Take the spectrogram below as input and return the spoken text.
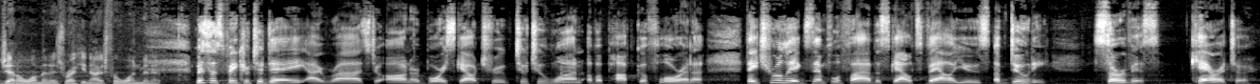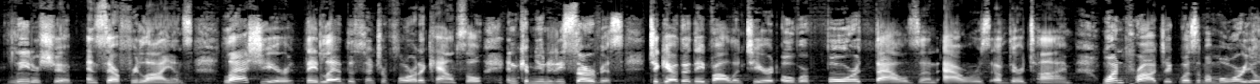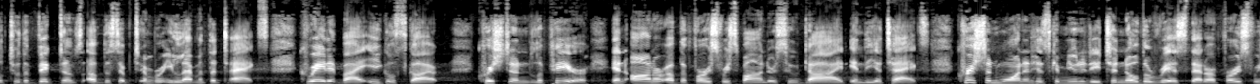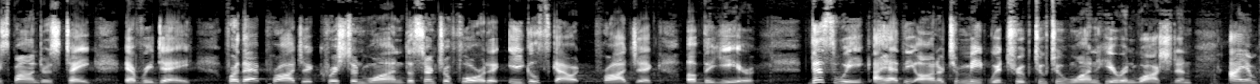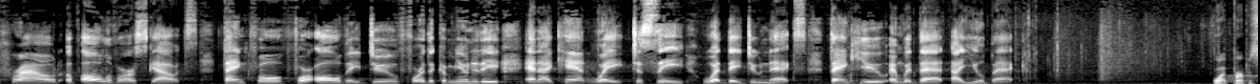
Gentlewoman is recognized for one minute. Mr. Speaker, today I rise to honor Boy Scout Troop 221 of Apopka, Florida. They truly exemplify the Scouts' values of duty, service, character, leadership, and self reliance. Last year, they led the Central Florida Council in community service. Together, they volunteered over 4,000 hours of their time. One project was a memorial to the victims of the September 11th attacks, created by Eagle Scout Christian Lapierre in honor of the first responders who died in the attacks. Christian wanted his community to know the risks that our first responders take every day. For that project, Christian won won the Central Florida Eagle Scout Project of the Year. This week, I had the honor to meet with Troop 221 here in Washington. I am proud of all of our scouts, thankful for all they do for the community, and I can't wait to see what they do next. Thank you, and with that, I yield back. What purpose?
